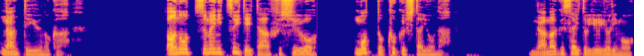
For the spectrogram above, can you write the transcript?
なんていうのか。あの爪についていた腐臭をもっと濃くしたような。生臭いというよりも、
